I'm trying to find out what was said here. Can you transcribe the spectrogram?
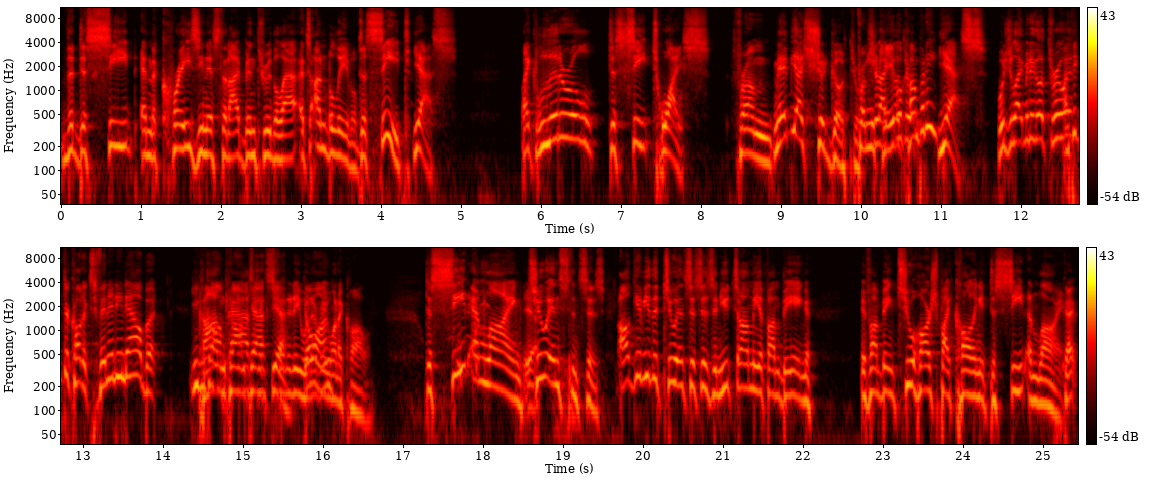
the deceit and the craziness that I've been through the last. It's unbelievable. deceit Yes. Like literal deceit twice. from. Maybe I should go through From it. the Should cable company? Yes. Would you like me to go through it? I think they're called Xfinity now, but you can call them Comcast, Comcast, yeah. Xfinity, whatever on. you want to call them. Deceit and lying, two instances. I'll give you the two instances and you tell me if I'm being if I'm being too harsh by calling it deceit and lying. Okay.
